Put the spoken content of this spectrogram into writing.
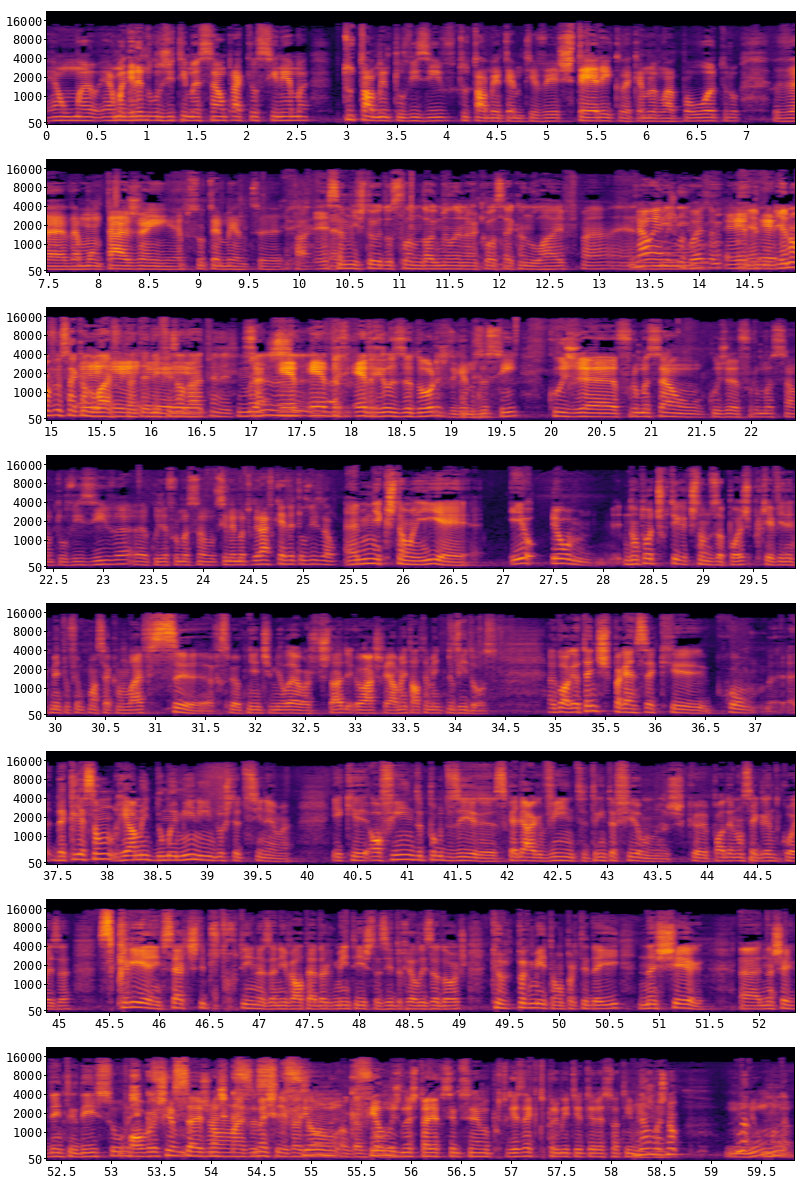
é uma, é uma grande legitimação para aquele cinema totalmente televisivo, totalmente MTV, histérico, da câmera de um lado para o outro, da, da montagem absolutamente... Epá, essa uh, mistura do Slumdog Millionaire com o Second Life, pá, é Não, é a mesma coisa. É, é, eu não vi o Second é, Life, é, portanto é, difícil dar a defender. Mas... É, é, de, é de realizadores, digamos assim, cuja formação, cuja formação televisiva, uh, cuja formação cinematográfica é ver televisão. A minha questão aí é eu, eu não estou a discutir a questão dos apoios, porque evidentemente um filme como a Second Life, se recebeu 500 mil euros do Estado, eu acho realmente altamente duvidoso. Agora, eu tenho esperança que, com, da criação realmente de uma mini indústria de cinema, e que ao fim de produzir, se calhar, 20, 30 filmes, que podem não ser grande coisa, se criem certos tipos de rotinas a nível até de argumentistas e de realizadores que permitam, a partir daí, nascer, uh, nascer dentro disso mas obras que, filme, que sejam que, mais acessíveis mas que filme, ao, ao que filmes na história recente do cinema português é que te permitem ter esse otimismo? Não, mas não... Nenhum?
